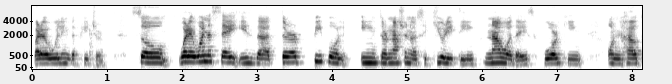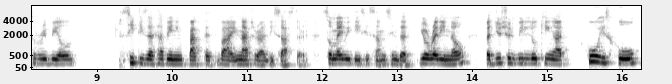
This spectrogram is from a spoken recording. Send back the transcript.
but I will in the future. So what I wanna say is that there are people in international security nowadays working on how to rebuild cities that have been impacted by natural disasters. So maybe this is something that you already know, but you should be looking at who is who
